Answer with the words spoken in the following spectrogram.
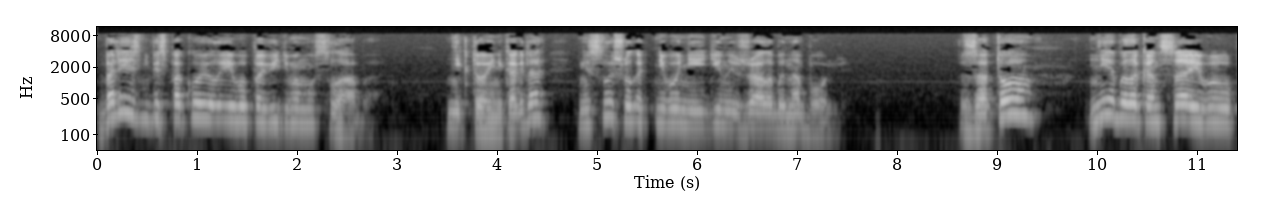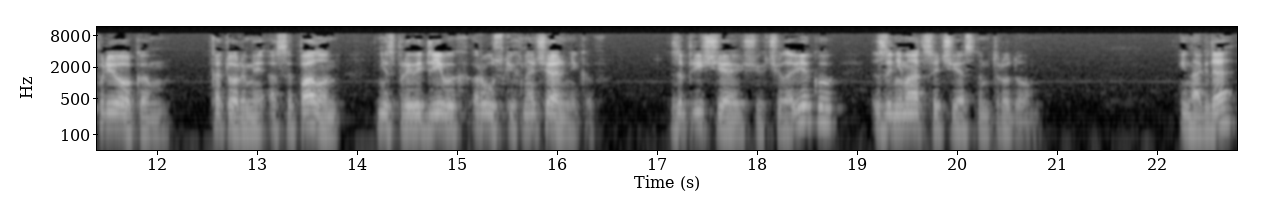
Болезнь беспокоила его, по-видимому, слабо. Никто и никогда не слышал от него ни единой жалобы на боль. Зато не было конца его упрекам, которыми осыпал он несправедливых русских начальников, запрещающих человеку заниматься честным трудом. Иногда,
